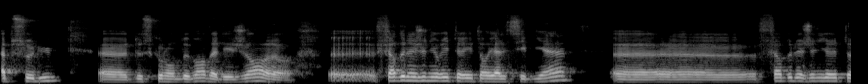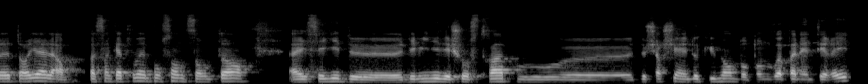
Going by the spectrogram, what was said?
absolue euh, de ce que l'on demande à des gens. faire de l'ingénierie territoriale, c'est bien. faire de l'ingénierie territoriale en passant 80% de son temps à essayer de déminer des choses trappes ou de chercher un document dont on ne voit pas l'intérêt,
